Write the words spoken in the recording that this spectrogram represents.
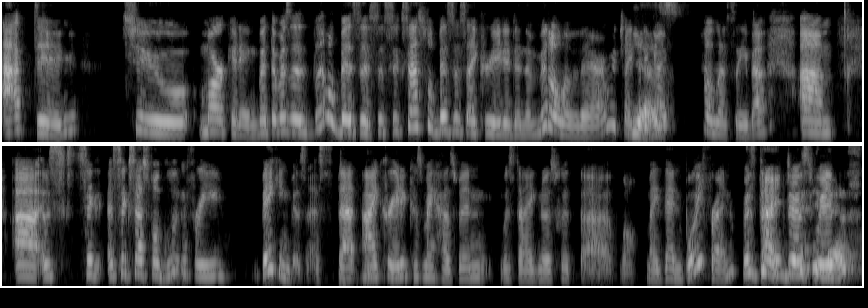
acting to marketing, but there was a little business, a successful business I created in the middle of there, which I yes. think I told Leslie about. Um, uh, it was a successful gluten-free baking business that mm-hmm. I created because my husband was diagnosed with, uh, well, my then boyfriend was diagnosed with yes.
